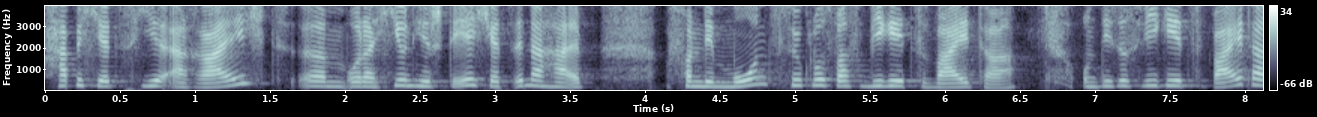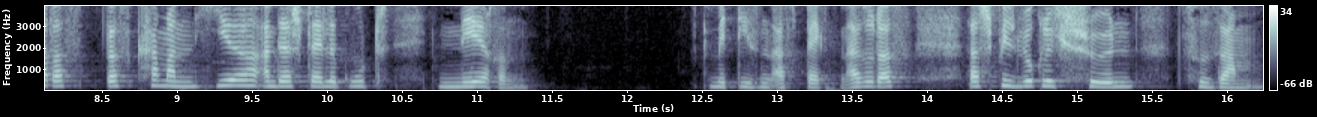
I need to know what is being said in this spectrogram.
habe ich jetzt hier erreicht ähm, oder hier und hier stehe ich jetzt innerhalb von dem Mondzyklus, was, wie geht's weiter? Und dieses Wie geht's weiter, das, das kann man hier an der Stelle gut nähren mit diesen Aspekten. Also das, das spielt wirklich schön zusammen.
